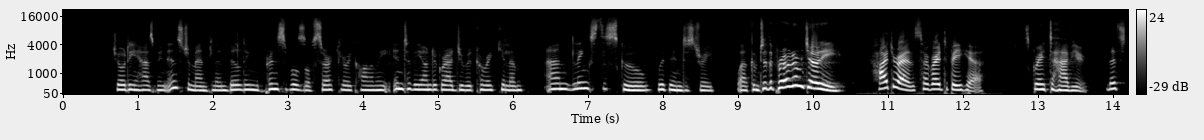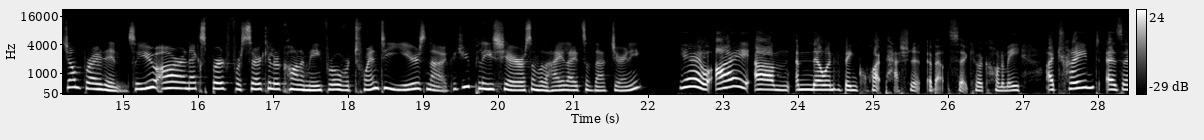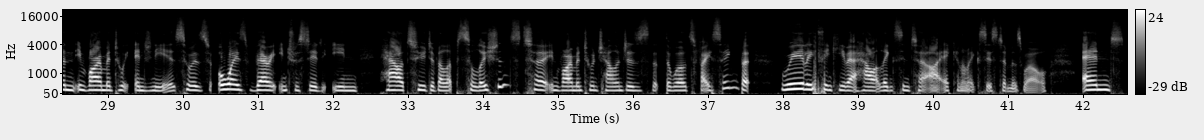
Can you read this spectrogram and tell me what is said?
Jodie has been instrumental in building the principles of circular economy into the undergraduate curriculum and links the school with industry. Welcome to the program, Jodie. Hi, Joanne. So great to be here. It's great to have you. Let's jump right in. So, you are an expert for circular economy for over 20 years now. Could you please share some of the highlights of that journey? Yeah, well, I um, am known for being quite passionate about the circular economy. I trained as an environmental engineer, so I was always very interested in how to develop solutions to environmental challenges that the world's facing, but really thinking about how it links into our economic system as well. And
